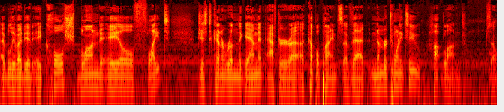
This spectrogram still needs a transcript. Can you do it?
I believe I did a Kolsch Blonde Ale flight just to kind of run the gamut after uh, a couple pints of that number 22 hot blonde. So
